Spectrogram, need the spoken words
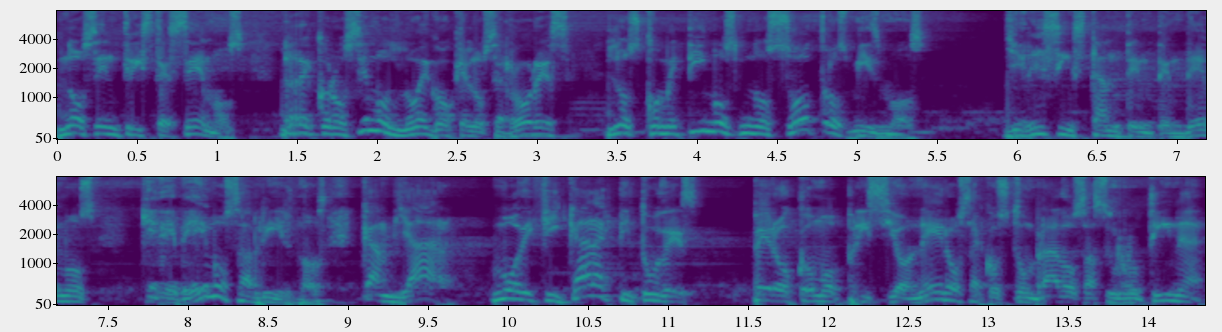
nos entristecemos, reconocemos luego que los errores los cometimos nosotros mismos. Y en ese instante entendemos que debemos abrirnos, cambiar, modificar actitudes, pero como prisioneros acostumbrados a su rutina,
